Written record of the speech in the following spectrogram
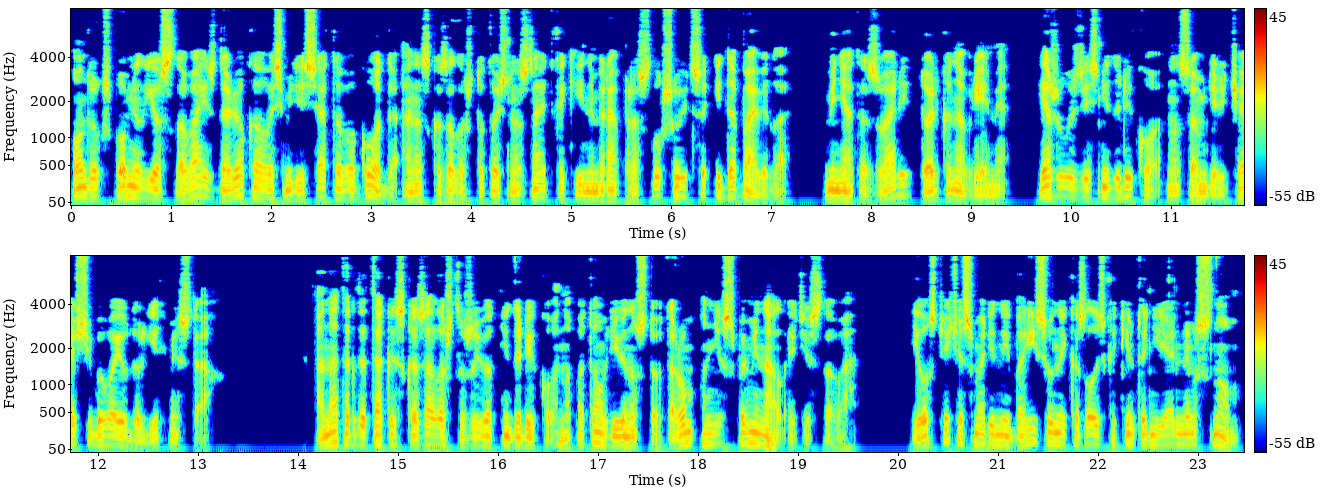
Он вдруг вспомнил ее слова из далекого 80-го года. Она сказала, что точно знает, какие номера прослушиваются, и добавила «Меня-то звали только на время. Я живу здесь недалеко, но на самом деле чаще бываю в других местах». Она тогда так и сказала, что живет недалеко, но потом в 92-м он не вспоминал эти слова. Его встреча с Мариной Борисовной казалась каким-то нереальным сном,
